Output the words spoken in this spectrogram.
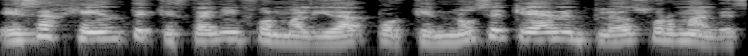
esa gente que está en informalidad porque no se crean empleos formales,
